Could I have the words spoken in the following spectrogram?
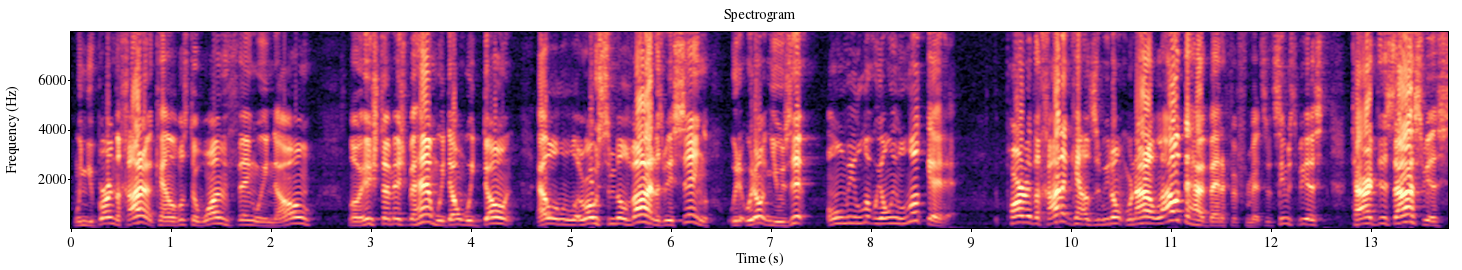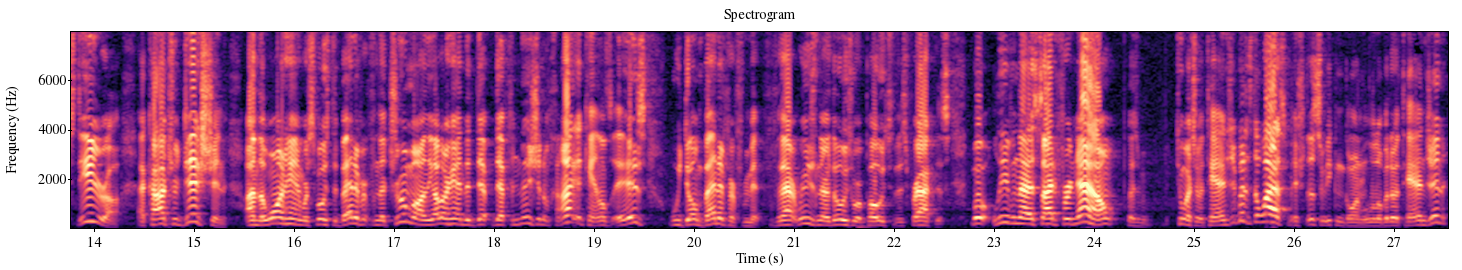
When you burn the Hanukkah candle, what's the one thing we know? Lo behem. We don't, we don't, el milvan, as we sing, we, we don't use it. Only we only look at it part of the Chanukah is we don't we're not allowed to have benefit from it. So it seems to be a tar disasri, a stira, a contradiction. On the one hand, we're supposed to benefit from the truma. On the other hand, the de- definition of Chanukah candles is we don't benefit from it. For that reason, there are those who are opposed to this practice. But leaving that aside for now, because too much of a tangent, but it's the last Mishnah, so we can go on a little bit of a tangent.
